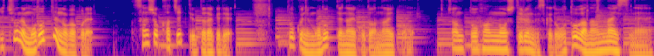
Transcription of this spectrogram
一応ね、戻ってんのか、これ。最初カチって言っただけで、特に戻ってないことはないかも。ちゃんと反応してるんですけど、音がなんないっすね。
